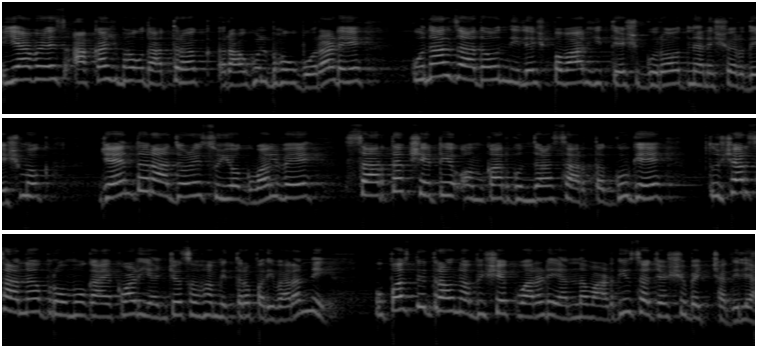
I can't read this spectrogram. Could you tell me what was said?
यावेळेस आकाश भाऊ दात्रक राहुल भाऊ बोराडे कुणाल जाधव निलेश पवार हितेश गुरव ज्ञानेश्वर देशमुख जयंत राजोळे सुयोग वल्वे सार्थक शेटे ओमकार गुंजाळ सार्थक गुगे तुषार सानव प्रोमो गायकवाड यांच्यासह मित्रपरिवारांनी उपस्थित राहून अभिषेक वारडे यांना वाढदिवसाच्या शुभेच्छा दिल्या.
